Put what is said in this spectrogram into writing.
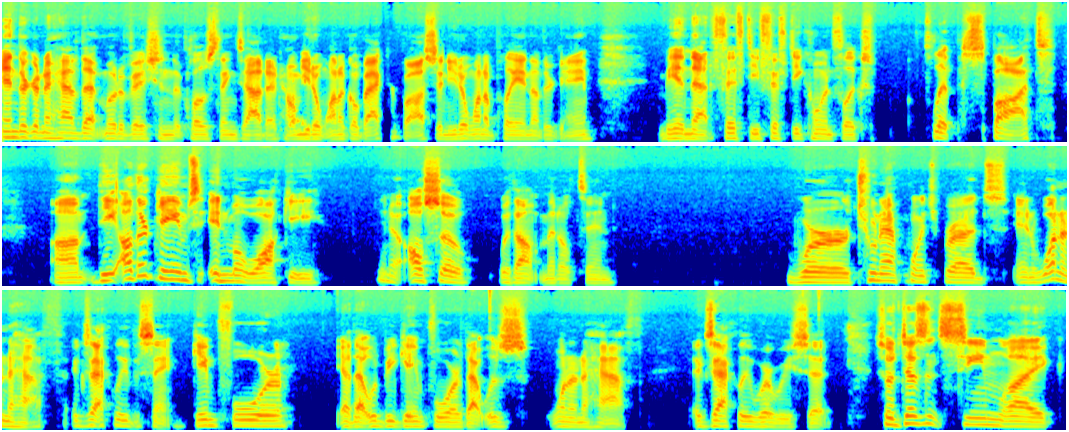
And they're going to have that motivation to close things out at home. You don't want to go back to Boston. You don't want to play another game, be in that 50 50 coin flip, flip spot. Um, the other games in Milwaukee, you know, also without Middleton, were two and a half point spreads and one and a half, exactly the same. Game four, yeah, that would be game four. That was one and a half, exactly where we sit. So it doesn't seem like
